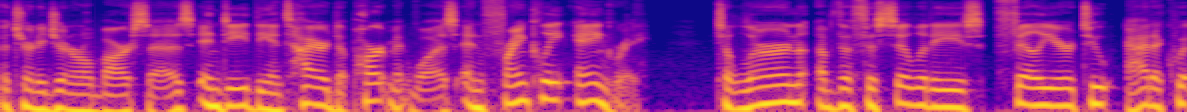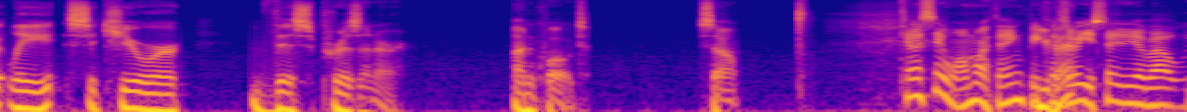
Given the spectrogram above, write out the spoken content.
Attorney General Barr says. Indeed, the entire department was, and frankly angry to learn of the facility's failure to adequately secure this prisoner, unquote. So, Can I say one more thing? Because bet. what you said about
